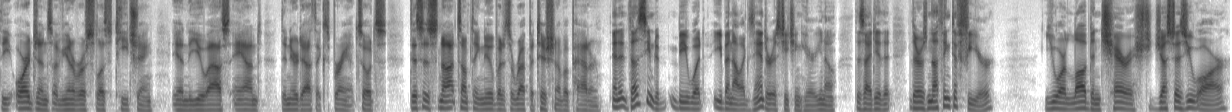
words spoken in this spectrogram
the origins of Universalist teaching in the U.S. and the near death experience. So it's this is not something new, but it's a repetition of a pattern. And it does seem to be what Eben Alexander is teaching here. You know, this idea that there is nothing to fear. You are loved and cherished just as you are.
